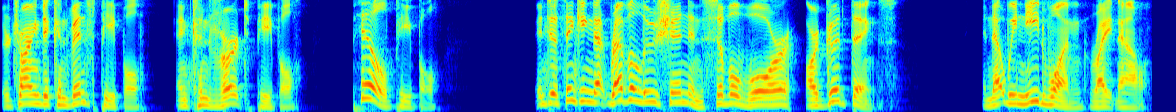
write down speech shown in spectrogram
They're trying to convince people and convert people, pill people, into thinking that revolution and civil war are good things and that we need one right now.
